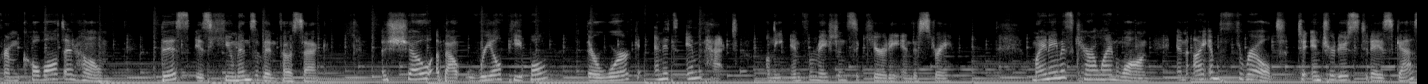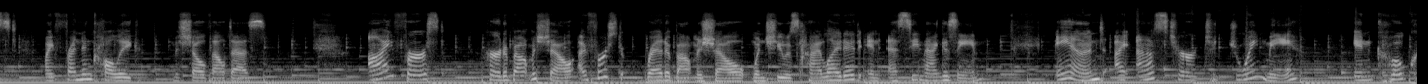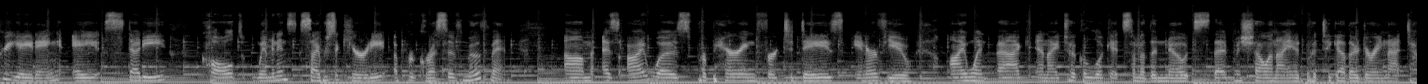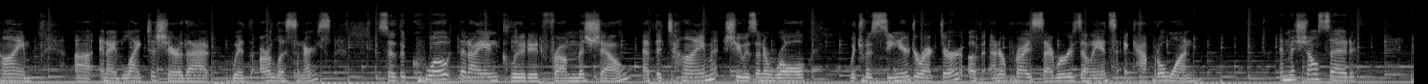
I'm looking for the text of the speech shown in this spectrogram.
From Cobalt at Home, this is Humans of InfoSec, a show about real people, their work, and its impact on the information security industry. My name is Caroline Wong, and I am thrilled to introduce today's guest, my friend and colleague, Michelle Valdez. I first heard about Michelle, I first read about Michelle when she was highlighted in SC Magazine, and I asked her to join me in co creating a study called Women in Cybersecurity, a Progressive Movement. Um, as I was preparing for today's interview, I went back and I took a look at some of the notes that Michelle and I had put together during that time, uh, and I'd like to share that with our listeners. So, the quote that I included from Michelle at the time she was in a role which was Senior Director of Enterprise Cyber Resilience at Capital One. And Michelle said,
